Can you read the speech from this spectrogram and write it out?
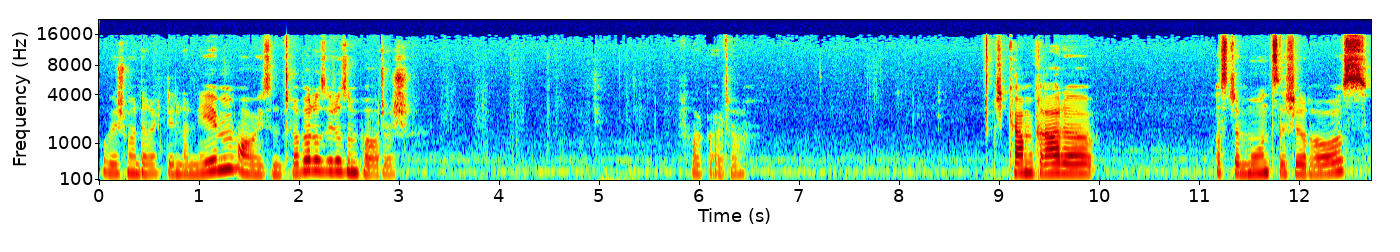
Probier ich mal direkt den daneben. Oh, hier sind Treppe, das ist wieder sympathisch. Fuck, Alter. Ich kam gerade aus der Mondsichel raus.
